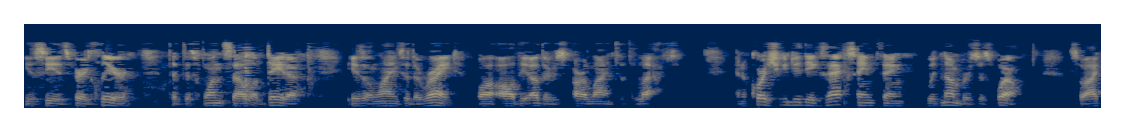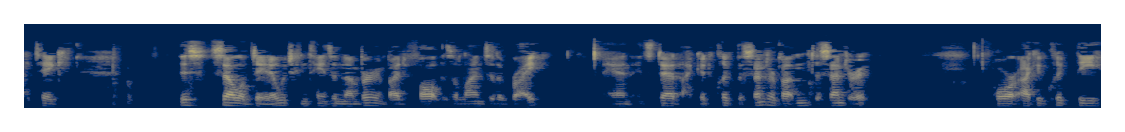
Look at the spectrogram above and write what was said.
you'll see it's very clear that this one cell of data is aligned to the right while all the others are aligned to the left. And of course, you can do the exact same thing with numbers as well. So I could take this cell of data, which contains a number and by default is aligned to the right, and instead I could click the center button to center it, or I could click the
